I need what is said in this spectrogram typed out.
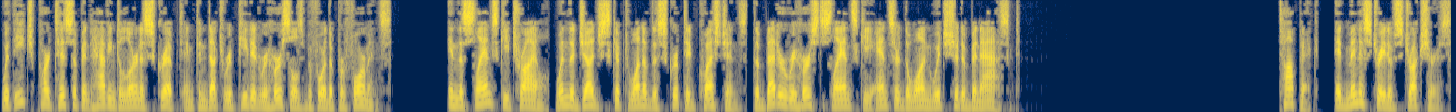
with each participant having to learn a script and conduct repeated rehearsals before the performance. In the Slansky trial, when the judge skipped one of the scripted questions, the better rehearsed Slansky answered the one which should have been asked. Administrative structures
